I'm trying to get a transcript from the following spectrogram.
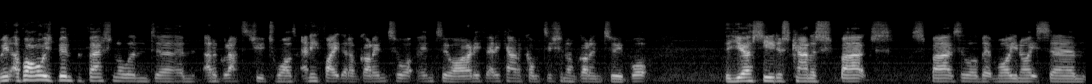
I mean, I've always been professional and um, had a good attitude towards any fight that I've gone into, into or any any kind of competition I've gone into. But the UFC just kind of sparks sparks a little bit more. You know, it's um,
